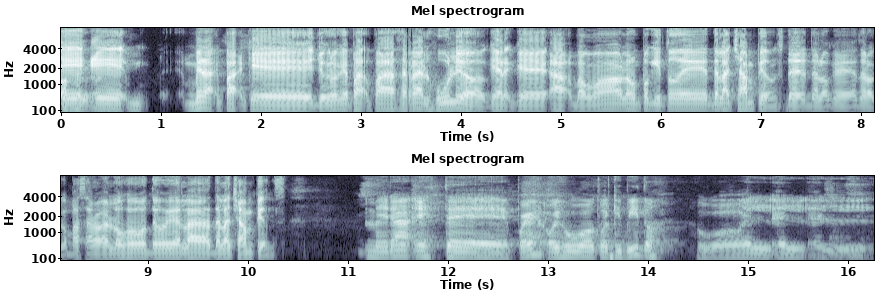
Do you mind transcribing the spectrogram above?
Eh, eh, Mira, que yo creo que para cerrar, Julio, que, que ah, vamos a hablar un poquito de, la Champions, de, lo que, de lo que pasaron en los juegos de hoy de la, de la Champions. Mira, este, pues hoy jugó tu equipito, jugó el,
